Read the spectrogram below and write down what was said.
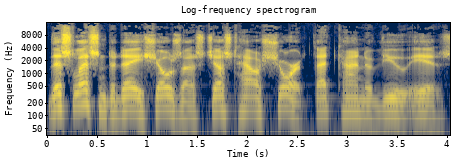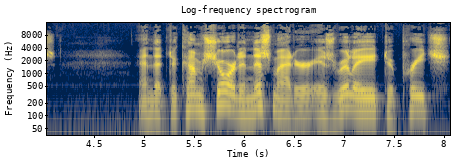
This lesson today shows us just how short that kind of view is, and that to come short in this matter is really to preach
